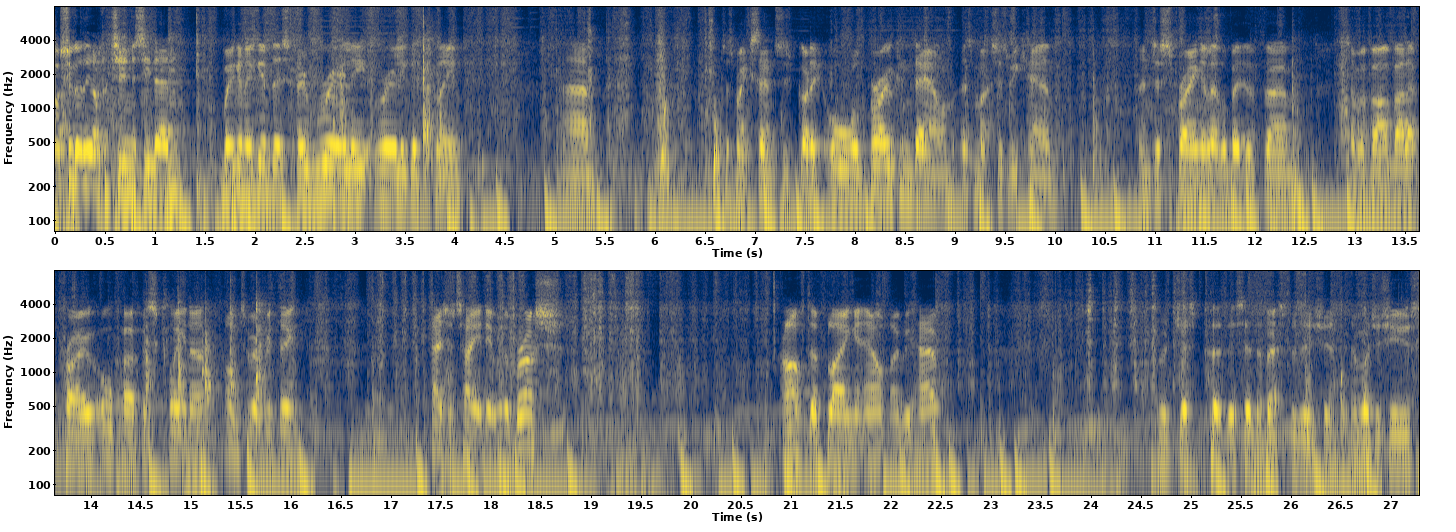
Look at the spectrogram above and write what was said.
Whilst we've got the opportunity then, we're going to give this a really, really good clean. Um, just makes sense, we've got it all broken down as much as we can and just spraying a little bit of um, some of our Valet Pro all-purpose cleaner onto everything, agitating it with a brush. After blowing it out like we have, we'll just put this in the best position and we'll just use,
